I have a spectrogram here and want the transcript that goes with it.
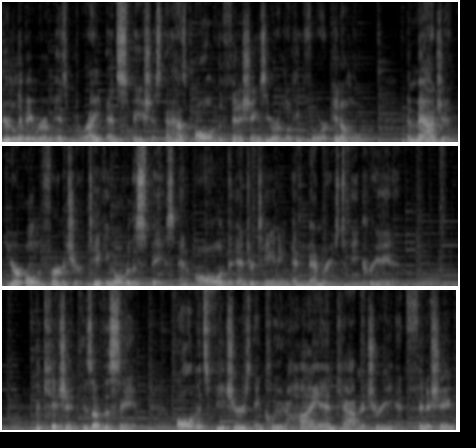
Your living room is bright and spacious and has all of the finishings you are looking for in a home. Imagine your own furniture taking over the space and all of the entertaining and memories to be created. The kitchen is of the same. All of its features include high end cabinetry and finishing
